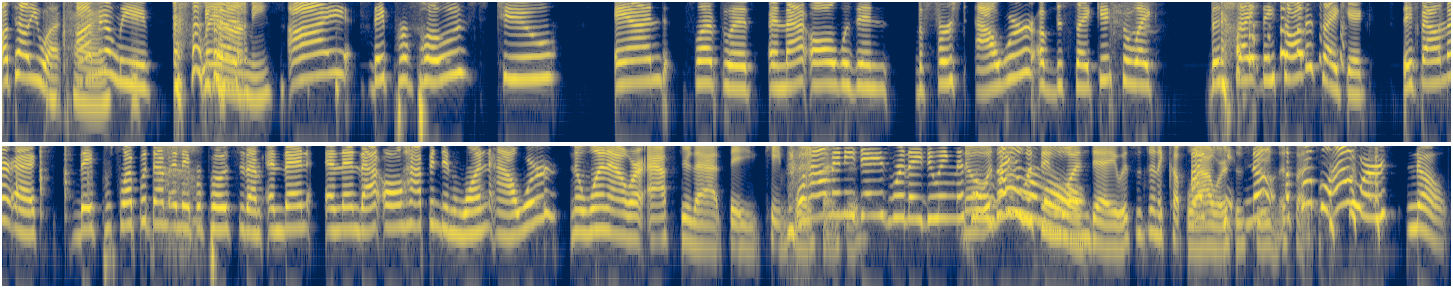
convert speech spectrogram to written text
I'll tell you what. I'm Okay. gonna leave. Lay Because on me. I they proposed to and slept with, and that all was in the first hour of the psychic. So like the psych, they saw the psychic. They found their ex. They slept with them and they proposed to them, and then and then that all happened in one hour. No, one hour after that, they came to Well, their how many senses. days were they doing this? No, whole it was all within rigmarole? one day. It was within a couple I hours can't- of no, seeing the a psychic. couple hours. No,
